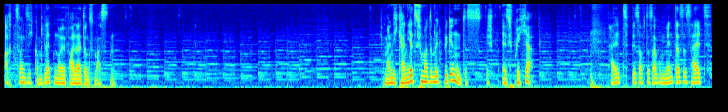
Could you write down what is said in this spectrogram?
28 komplett neue Fahrleitungsmasten. Ich meine, ich kann jetzt schon mal damit beginnen. Das, es spricht ja halt bis auf das Argument, dass es halt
